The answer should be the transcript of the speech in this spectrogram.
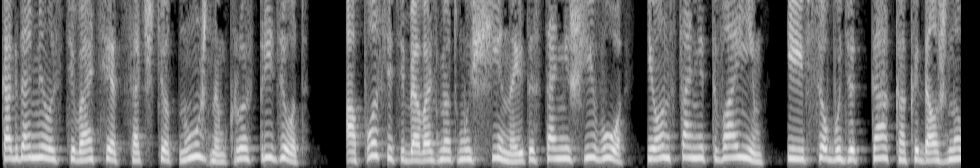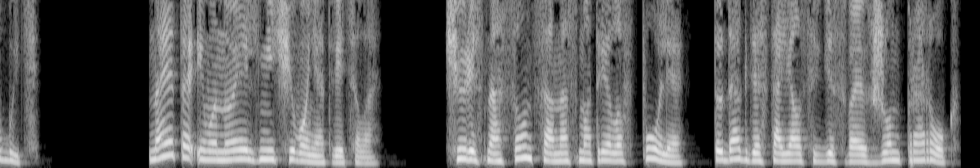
Когда милостивый отец сочтет нужным, кровь придет, а после тебя возьмет мужчина, и ты станешь его, и он станет твоим, и все будет так, как и должно быть. На это Эммануэль ничего не ответила. Щурясь на солнце, она смотрела в поле, туда, где стоял среди своих жен пророк,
